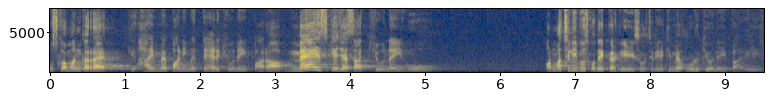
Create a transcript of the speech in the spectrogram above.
उसका मन कर रहा है कि, हाय, मैं पानी में तैर क्यों नहीं पा रहा? मैं इसके जैसा क्यों नहीं हूँ? और मछली भी उसको देख करके यही सोच रही है कि, मैं उड़ क्यों नहीं पा रही?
